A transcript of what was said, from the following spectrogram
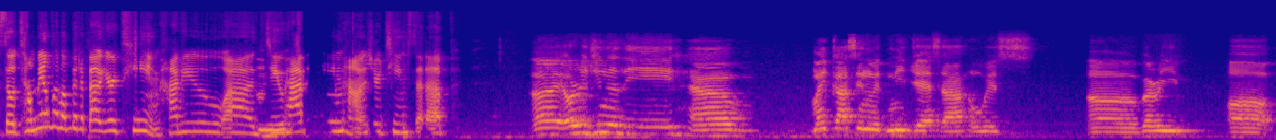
so, tell me a little bit about your team. How do you uh, do? You Mhm. have a team? How is your team set up? I originally have my cousin with me, Jessa, who is uh, very uh,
